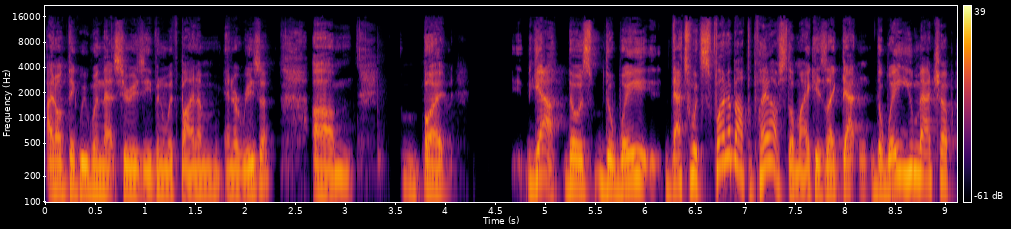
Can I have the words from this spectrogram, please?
I don't think we win that series even with Bynum and Ariza. Um, but yeah, those the way that's what's fun about the playoffs though, Mike, is like that the way you match up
